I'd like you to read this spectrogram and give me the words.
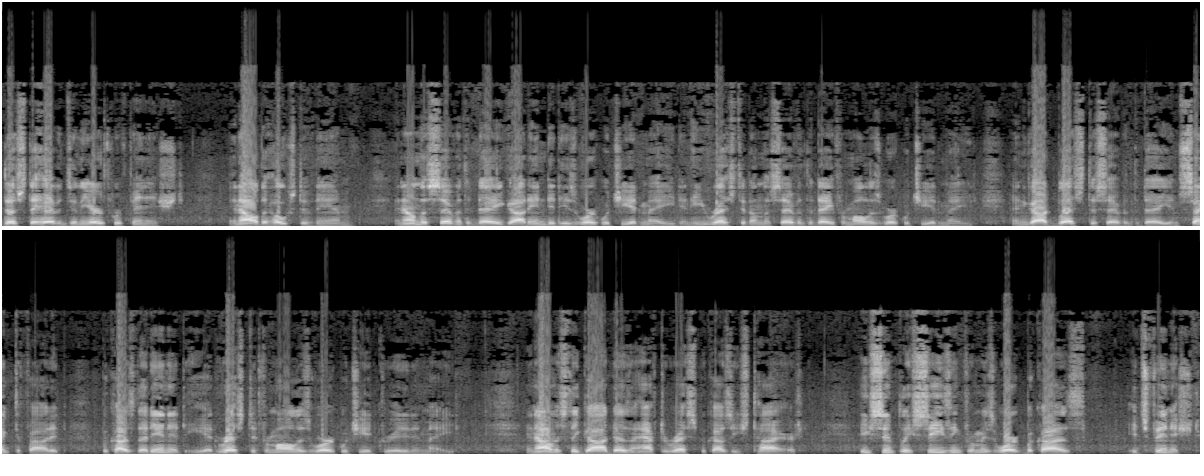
Thus the heavens and the earth were finished and all the host of them. And on the seventh day God ended his work which he had made, and he rested on the seventh day from all his work which he had made. And God blessed the seventh day, and sanctified it, because that in it he had rested from all his work which he had created and made. And obviously God doesn't have to rest because he's tired. He's simply ceasing from his work because it's finished.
